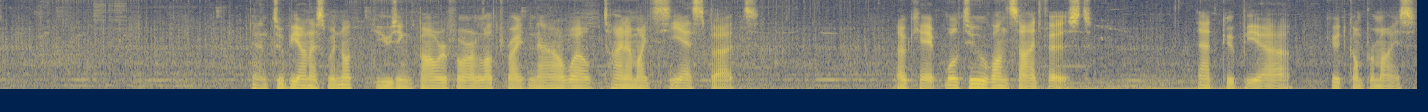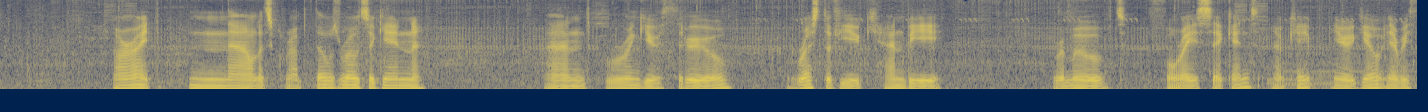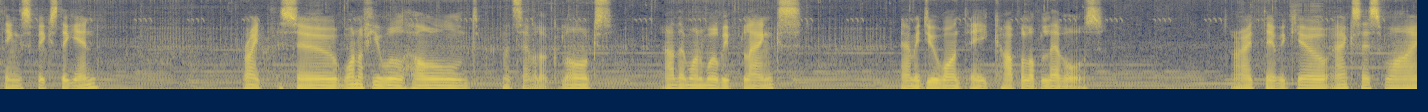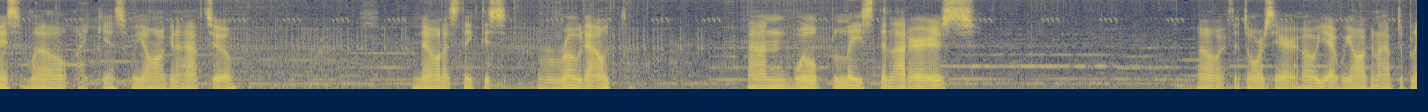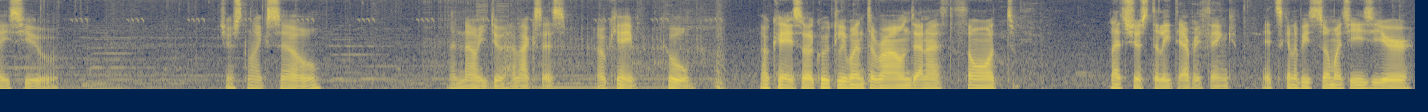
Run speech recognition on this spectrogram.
And to be honest, we're not using power for a lot right now. Well, dynamites, yes, but... Okay, we'll do one side first. That could be a good compromise. Alright, now let's grab those roads again. And bring you through. The rest of you can be removed for a second. Okay, here we go. Everything's fixed again. Right, so one of you will hold, let's have a look, logs. Other one will be planks. And we do want a couple of levels. Alright, there we go. Access-wise, well, I guess we are gonna have to. No, let's take this road out. And we'll place the ladders Oh, if the door's here. Oh yeah, we are gonna have to place you just like so. And now you do have access. Okay, cool. Okay, so I quickly went around and I thought, let's just delete everything. It's gonna be so much easier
